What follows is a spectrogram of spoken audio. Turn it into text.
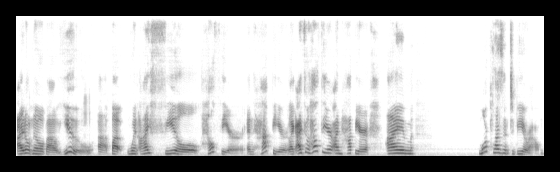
I don't know about you, uh, but when I feel healthier and happier, like I feel healthier, I'm happier, I'm more pleasant to be around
